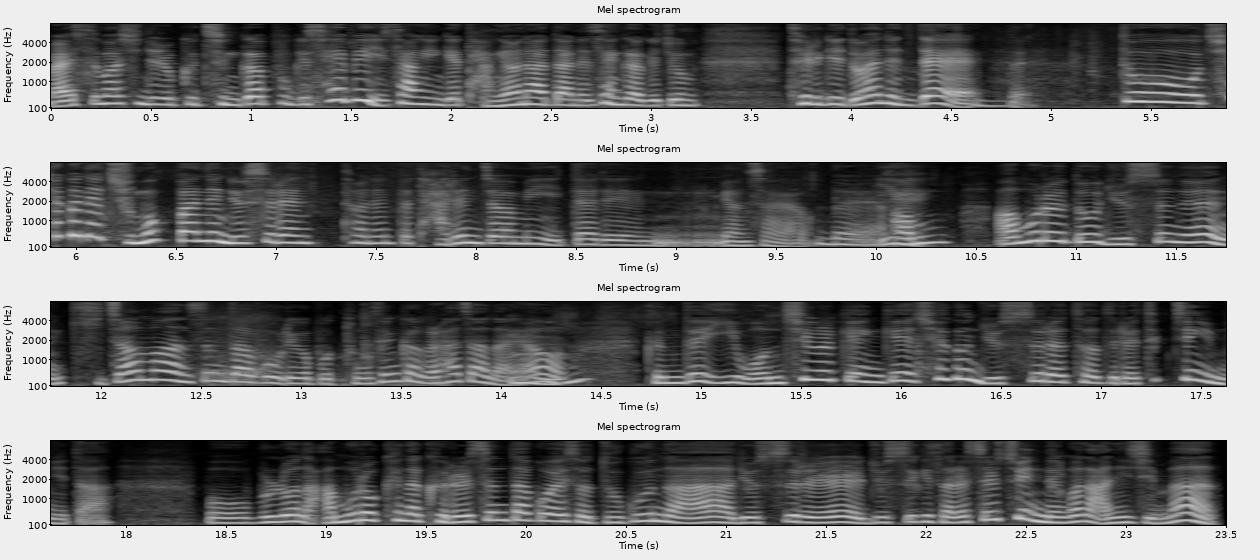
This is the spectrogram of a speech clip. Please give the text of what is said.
말씀하신 대로 그 증가폭이 3배 이상인 게 당연하다는 생각이 좀 들기도 하는데 네. 또 최근에 주목받는 뉴스렌터는 또 다른 점이 있다면서요. 네. 예. 아무래도 뉴스는 기자만 쓴다고 우리가 보통 생각을 하잖아요. 음. 근데 이 원칙을 깬 게 최근 뉴스레터들의 특징입니다. 뭐 물론 아무렇게나 글을 쓴다고 해서 누구나 뉴스를 뉴스 기사를 쓸 수 있는 건 아니지만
